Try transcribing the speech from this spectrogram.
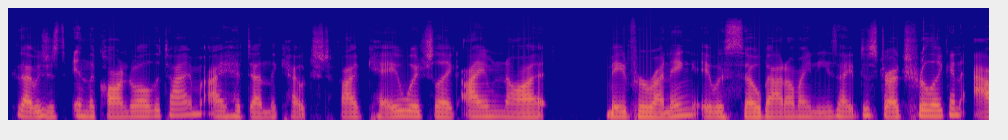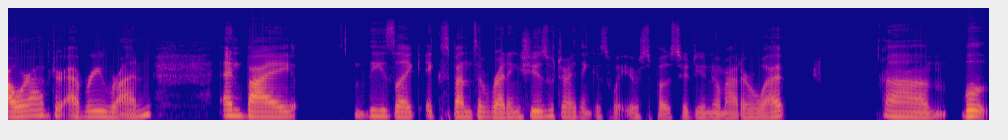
because I was just in the condo all the time. I had done the couch to 5K, which like I'm not made for running. It was so bad on my knees. I had to stretch for like an hour after every run and buy these like expensive running shoes, which I think is what you're supposed to do no matter what. Um, well,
